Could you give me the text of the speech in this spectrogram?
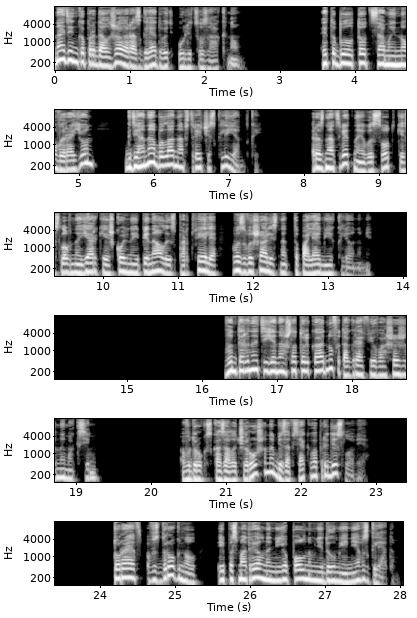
Наденька продолжала разглядывать улицу за окном. Это был тот самый новый район, где она была на встрече с клиенткой. Разноцветные высотки, словно яркие школьные пеналы из портфеля, возвышались над тополями и кленами. В интернете я нашла только одну фотографию вашей жены, Максим. Вдруг сказала Чарушина безо всякого предисловия. Тураев вздрогнул и посмотрел на нее полным недоумения взглядом.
